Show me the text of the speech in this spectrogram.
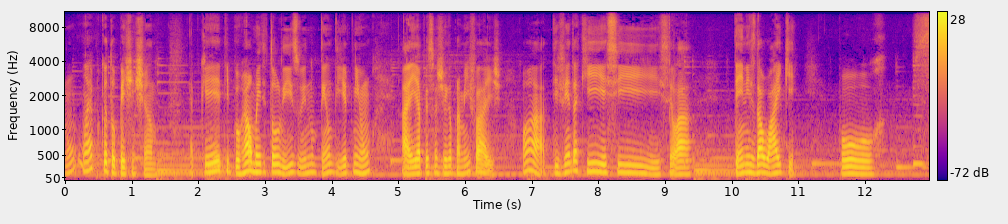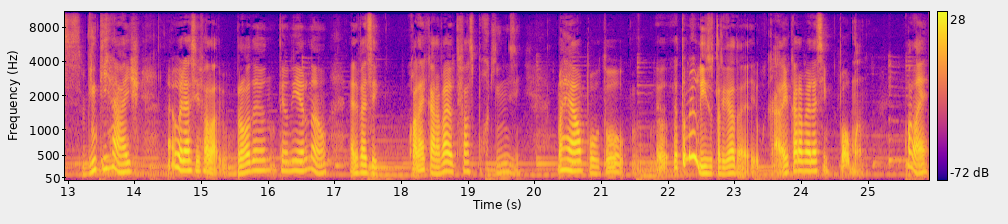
não é porque eu tô pechinchando. É porque, tipo, eu realmente tô liso e não tenho dinheiro nenhum. Aí a pessoa chega para mim e faz: Ó, oh, te vendo aqui esse, sei lá, tênis da Nike por 20 reais. Aí eu olhar assim e falar: Brother, eu não tenho dinheiro não. Aí ele vai dizer: Qual é, cara? Vai, eu te faço por 15. Mas real, pô, eu tô. Eu, eu tô meio liso, tá ligado? Aí, cara, aí o cara vai olhar assim: Pô, mano, qual é?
